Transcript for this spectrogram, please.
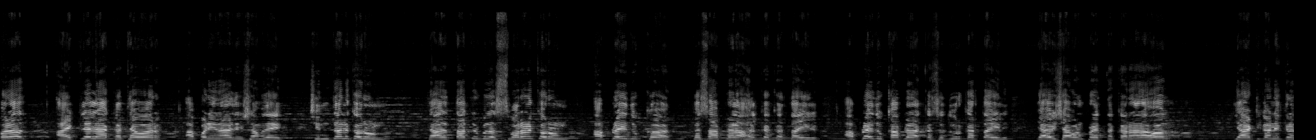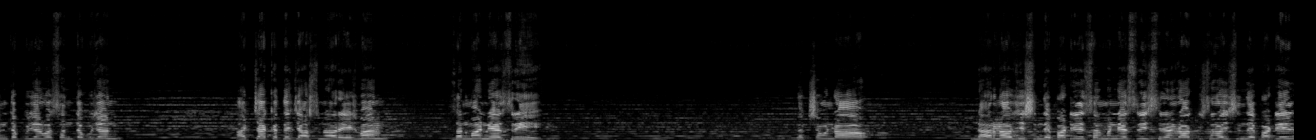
परत ऐकलेल्या कथेवर आपण येणाऱ्या दिवसामध्ये चिंतन करून त्या दत्तात्रयाचं स्मरण करून आपलंही दुःख कसं आपल्याला हलकं करता येईल आपलंही दुःख आपल्याला कसं दूर करता येईल याविषयी आपण प्रयत्न करणार आहोत. या ठिकाणी ग्रंथपूजन व संतपूजन आजच्या कथेचे असणार यजमान सन्मान्य श्री लक्ष्मणराव नारायणरावजी शिंदे पाटील सन्मान्य श्री श्रीरामराव कृष्णरावजी शिंदे पाटील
